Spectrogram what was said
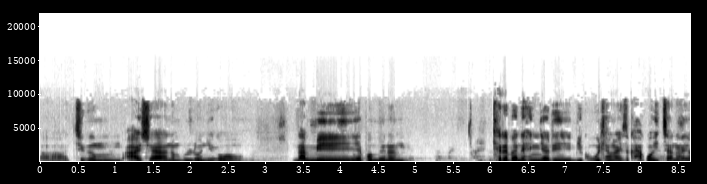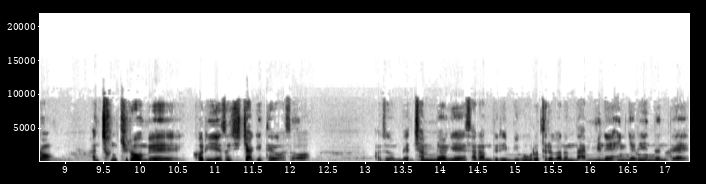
어, 지금 아시아는 물론이고 남미에 보면은 캐러밴의 행렬이 미국을 향해서 가고 있잖아요. 한 1000km의 거리에서 시작이 되어서 아주 몇천 명의 사람들이 미국으로 들어가는 난민의 행렬이 있는데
